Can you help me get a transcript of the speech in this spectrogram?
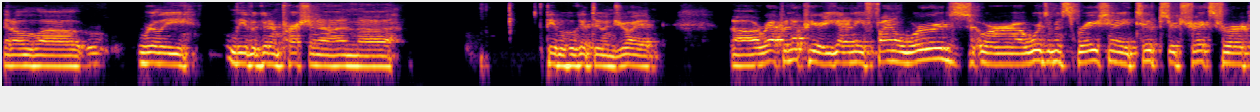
that'll uh, really leave a good impression on uh, the people who get to enjoy it. Uh, wrapping up here, you got any final words or uh, words of inspiration, any tips or tricks for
